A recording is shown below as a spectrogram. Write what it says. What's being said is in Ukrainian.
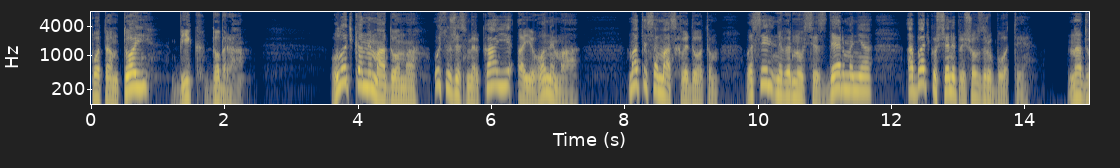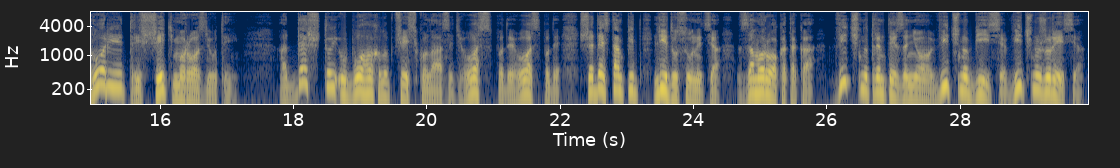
по тамтой бік добра. Володька нема дома. Ось уже смеркає, а його нема. Мати сама з Хведотом. Василь не вернувся з дермання, а батько ще не прийшов з роботи. На дворі тріщить мороз лютий. А де ж той убога хлопчисько лазить? Господи, господи, ще десь там під ліду сунеться, заморока така. Вічно тремти за нього, вічно бійся, вічно журися.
